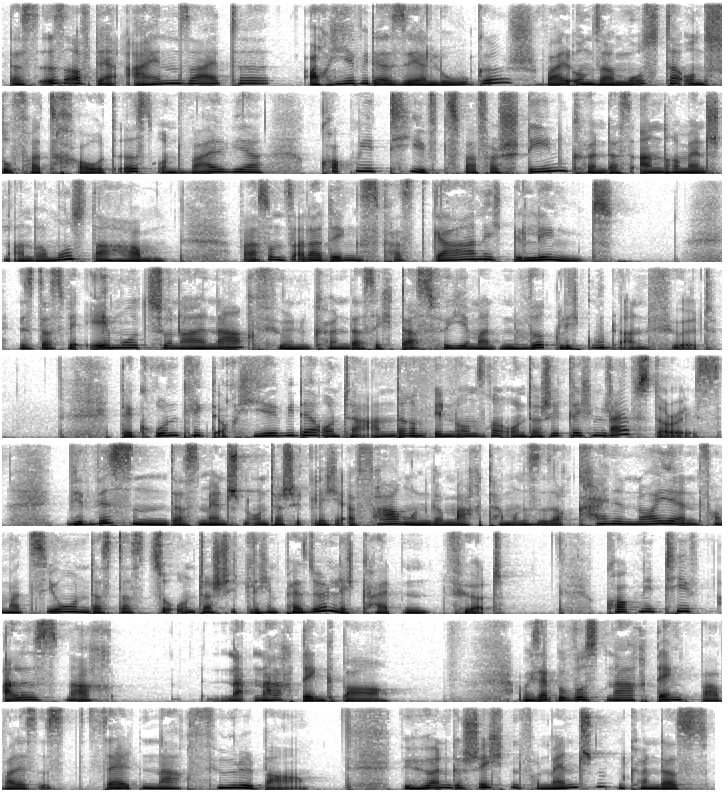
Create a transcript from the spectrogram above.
Das ist auf der einen Seite auch hier wieder sehr logisch, weil unser Muster uns so vertraut ist und weil wir kognitiv zwar verstehen können, dass andere Menschen andere Muster haben, was uns allerdings fast gar nicht gelingt, ist, dass wir emotional nachfühlen können, dass sich das für jemanden wirklich gut anfühlt. Der Grund liegt auch hier wieder unter anderem in unseren unterschiedlichen Life Stories. Wir wissen, dass Menschen unterschiedliche Erfahrungen gemacht haben und es ist auch keine neue Information, dass das zu unterschiedlichen Persönlichkeiten führt kognitiv alles nach na, nachdenkbar. Aber ich sage bewusst nachdenkbar, weil es ist selten nachfühlbar. Wir hören Geschichten von Menschen und können das,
